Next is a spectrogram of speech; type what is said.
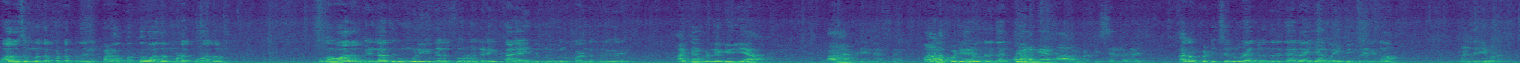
வாதம் சம்பந்தப்பட்ட பிறகு பட பக்கவாதம் முடக்குவாதம் முகவாதம் எல்லாத்துக்கும் மூலிகை தேவை சூரணம் கிடைக்கும். காலை ஐந்து மணி முதல் பன்னெண்டு மணி வரை. ஆட்டாம்பட்டிக்கு ஐயா பாலம்பட்டி தான் சார். பாலப்பட்டியில் வந்திருக்காரு. பேருங்க? பாலம்பட்டி செல்வராஜ். காரப்பட்டி செல்வராஜ் வந்திருக்காரு. ஐயா வைத்தியம் பண்ணியிருக்கோம் நன்றி வணக்கம்.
